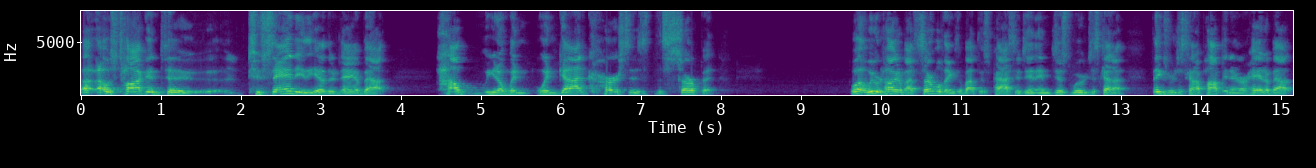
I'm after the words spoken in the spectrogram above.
I was talking to to Sandy the other day about how you know when when God curses the serpent well, we were talking about several things about this passage, and, and just we were just kind of things were just kind of popping in our head about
